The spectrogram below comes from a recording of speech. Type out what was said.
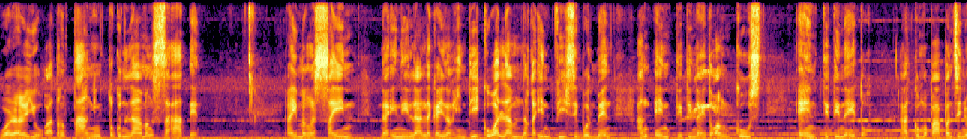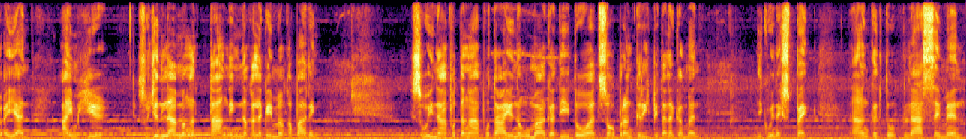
where are you at ang tanging tugon lamang sa atin ay mga sign na inilalagay ng hindi ko alam naka-invisible men ang entity na ito, ang ghost entity na ito At kung mapapansin nyo, ayan, I'm here. So yun lamang ang tanging nakalagay mga kaparing. So inabot na nga po tayo ng umaga dito at sobrang creepy talaga man. Hindi ko in-expect ang ganitong klase men.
